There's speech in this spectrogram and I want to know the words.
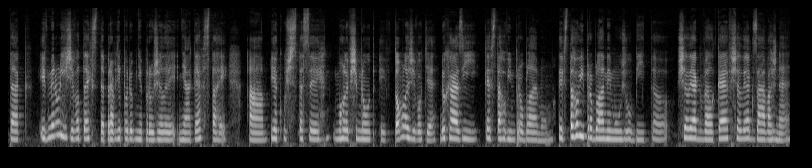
tak i v minulých životech jste pravděpodobně prožili nějaké vztahy a jak už jste si mohli všimnout i v tomhle životě, dochází ke vztahovým problémům. Ty vztahové problémy můžou být eh, všelijak velké, všelijak závažné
